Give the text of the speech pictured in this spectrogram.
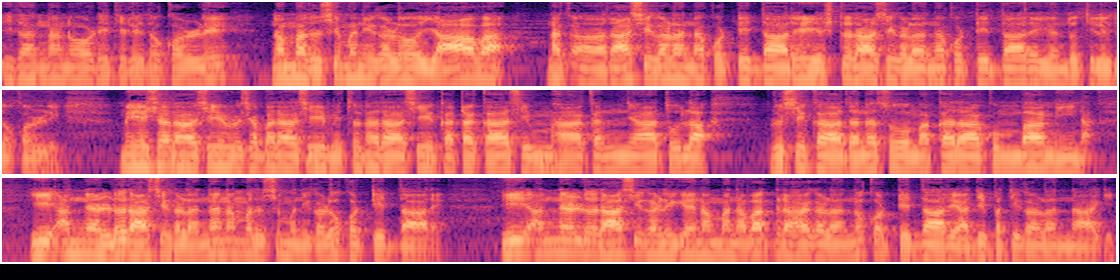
ಇದನ್ನು ನೋಡಿ ತಿಳಿದುಕೊಳ್ಳಿ. ನಮ್ಮ ಋಷಿಮನಿಗಳು ಯಾವ ನಕ ರಾಶಿಗಳನ್ನು ಕೊಟ್ಟಿದ್ದಾರೆ? ಎಷ್ಟು ರಾಶಿಗಳನ್ನು ಕೊಟ್ಟಿದ್ದಾರೆ ಎಂದು ತಿಳಿದುಕೊಳ್ಳಿ. ಮೇಷರಾಶಿ ವೃಷಭ ರಾಶಿ ಮಿಥುನ ರಾಶಿ ಕಟಕ, ಸಿಂಹ, ಕನ್ಯಾ, ತುಲ, ವೃಷಿಕ, ಧನಸು, ಮಕರ, ಕುಂಭ, ಮೀನ. ಈ ಹನ್ನೆರಡು ರಾಶಿಗಳನ್ನು ನಮ್ಮ ಋಷಿಮುನಿಗಳು ಕೊಟ್ಟಿದ್ದಾರೆ. ಈ ಹನ್ನೆರಡು ರಾಶಿಗಳಿಗೆ ನಮ್ಮ ನವಗ್ರಹಗಳನ್ನು ಕೊಟ್ಟಿದ್ದಾರೆ ಅಧಿಪತಿಗಳನ್ನಾಗಿ.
